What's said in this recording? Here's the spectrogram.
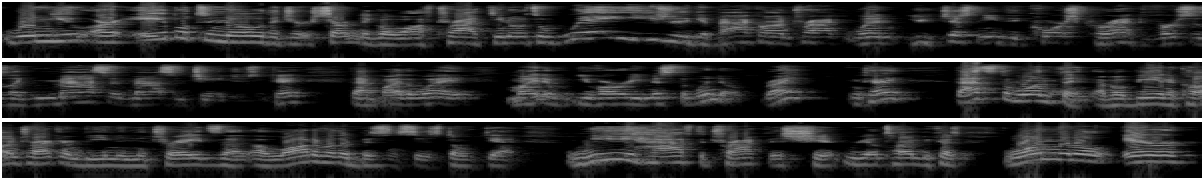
when you are able to know that you're starting to go off track, you know, it's a way easier to get back on track when you just need to course correct versus like massive, massive changes. Okay. That by the way, might have, you've already missed the window, right? Okay. That's the one thing about being a contractor and being in the trades that a lot of other businesses don't get. We have to track this shit real time because one little error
